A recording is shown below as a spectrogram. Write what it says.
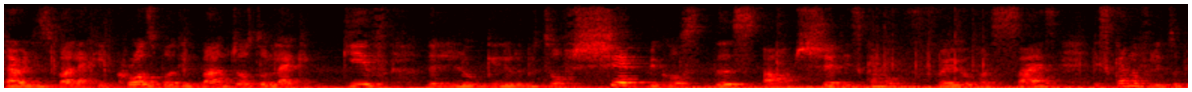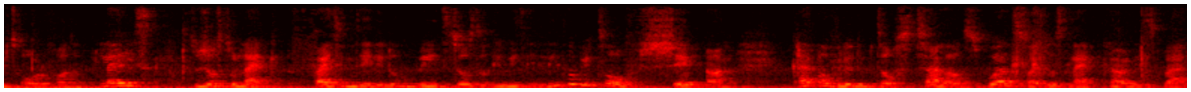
carry this bag like a crossbody bag just to like give the look a little bit of shape because this um, shirt is kind of very oversized. It's kind of a little bit all over the place. So just to like tighten it a little bit just to give it a little bit of shape and kind of a little bit of style as well. So i just like carry this bag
